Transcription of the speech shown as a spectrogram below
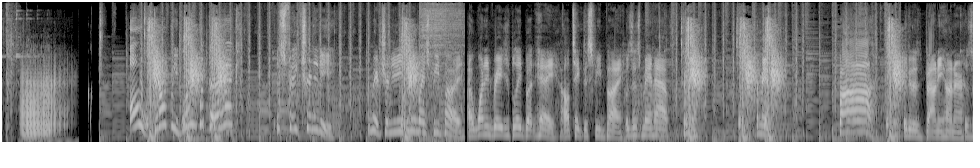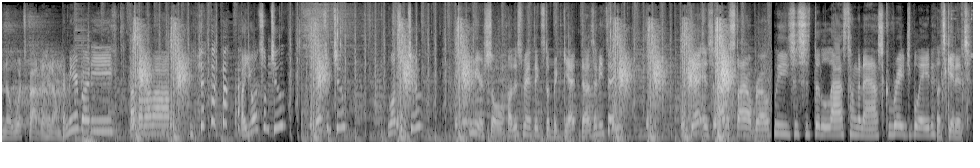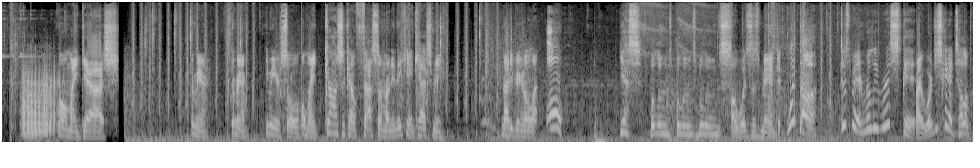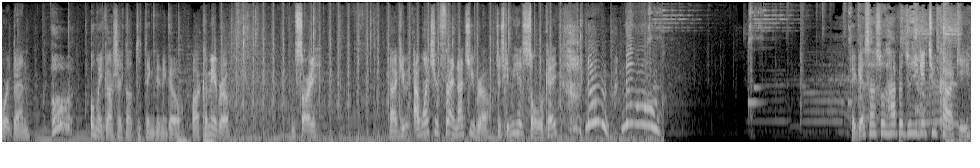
Oh, get off me, boy. What the heck? It's fake Trinity. Come here, Trinity. Give me my speed pie. I wanted Rage Blade, but hey, I'll take the speed pie. What does this man have? Come here. Come here. Ah! Look at this bounty hunter. Doesn't know what's about to hit him. Come here, buddy. Bop, oh, you want some too? You want some too? You want some too? Give me your soul. Oh, this man thinks the baguette does anything? Baguette is out of style, bro. Please, this is the last time I'm gonna ask. Rage Blade. Let's get it. Oh my gosh. Come here. Come here. Give me your soul. Oh my gosh, look how fast I'm running. They can't catch me. Not even gonna lie. Oh! Yes! Balloons, balloons, balloons. Oh, what's this man? What the? This man really risked it. All right, we're just gonna teleport then. Oh, oh my gosh, I thought the thing didn't go. Oh, come here, bro. I'm sorry. Nah, give me, I want your friend, not you, bro. Just give me his soul, okay? no! No! I guess that's what happens when you get too cocky.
